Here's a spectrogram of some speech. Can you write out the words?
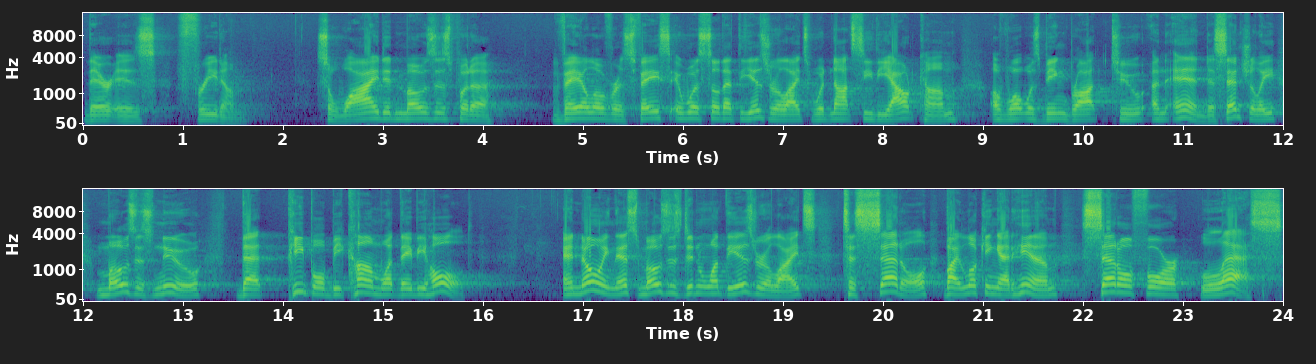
there is freedom. So, why did Moses put a veil over his face? It was so that the Israelites would not see the outcome of what was being brought to an end. Essentially, Moses knew that people become what they behold. And knowing this, Moses didn't want the Israelites to settle by looking at him, settle for less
